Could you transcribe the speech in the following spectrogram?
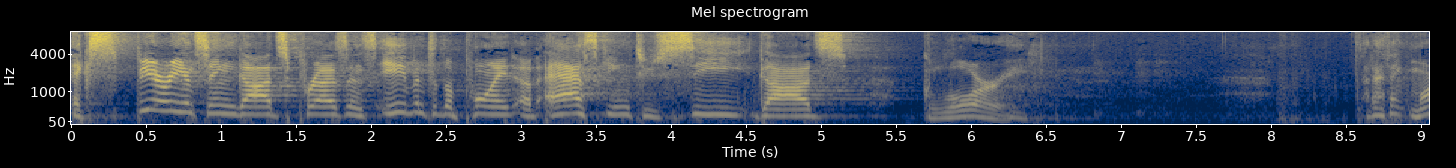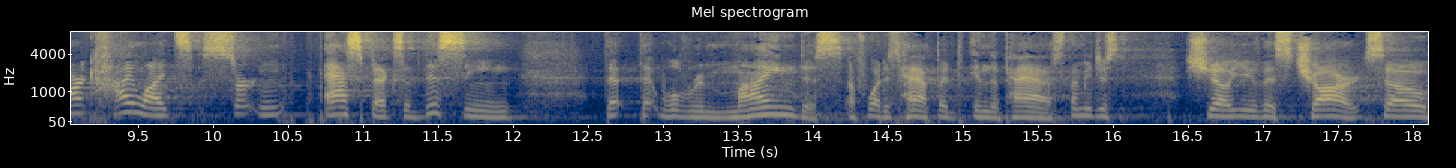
experiencing God's presence, even to the point of asking to see God's glory. And I think Mark highlights certain aspects of this scene that, that will remind us of what has happened in the past. Let me just show you this chart. So,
